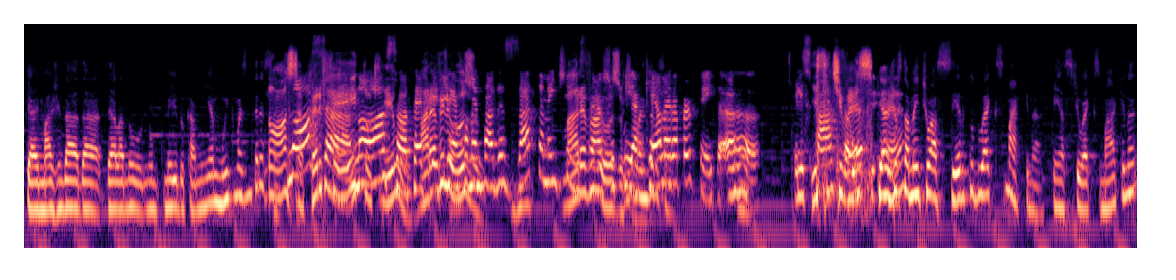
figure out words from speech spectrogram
Que a imagem da, da dela no, no, meio do caminho é muito mais interessante. Nossa, nossa perfeito nossa, aquilo. Até Maravilhoso. tinha comentado exatamente Maravilhoso. isso. Eu acho que aquela era perfeita. Uhum. Eles e passam, se tivesse, né? Que é, é justamente o acerto do Ex Machina. Quem assistiu Ex Machina,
